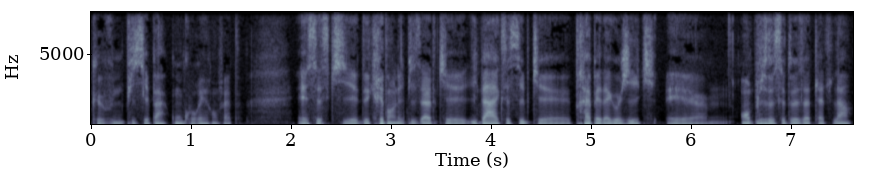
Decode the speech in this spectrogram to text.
que vous ne puissiez pas concourir en fait. Et c'est ce qui est décrit dans l'épisode, qui est hyper accessible, qui est très pédagogique. Et euh, en plus de ces deux athlètes-là,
